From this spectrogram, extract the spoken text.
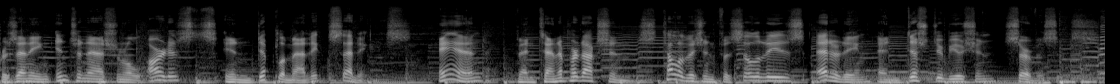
presenting international artists in diplomatic settings. And Ventana Productions, television facilities, editing, and distribution services.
